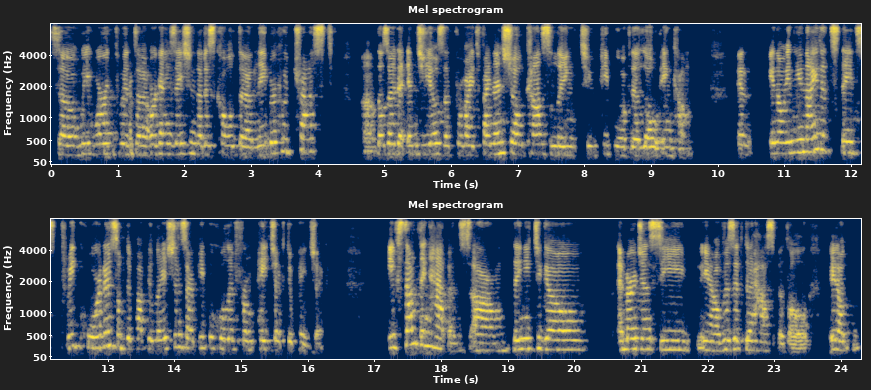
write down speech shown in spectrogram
So we worked with an organization that is called the Neighborhood Trust. Uh, those are the NGOs that provide financial counseling to people of the low income. And you know, in the United States, three quarters of the populations are people who live from paycheck to paycheck. If something happens, um, they need to go emergency, you know, visit the hospital. You know,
